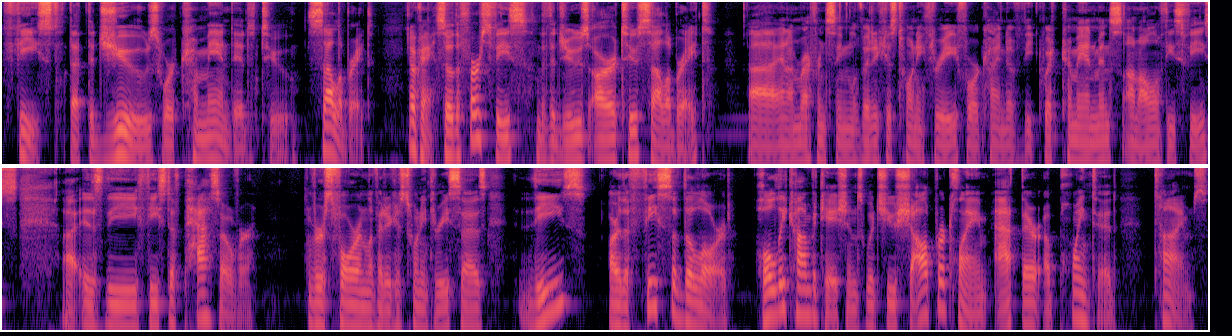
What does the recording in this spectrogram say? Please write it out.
feast that the Jews were commanded to celebrate. Okay, so the first feast that the Jews are to celebrate, uh, and I'm referencing Leviticus 23 for kind of the quick commandments on all of these feasts, uh, is the Feast of Passover. Verse 4 in Leviticus 23 says, These are the feasts of the Lord holy convocations which you shall proclaim at their appointed times.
